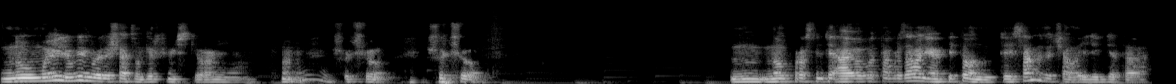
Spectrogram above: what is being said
Ну, мы любим решать алгоритмические уравнения. Шучу, шучу. Ну, просто интересно. А вот образование Python ты сам изучал или где-то?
